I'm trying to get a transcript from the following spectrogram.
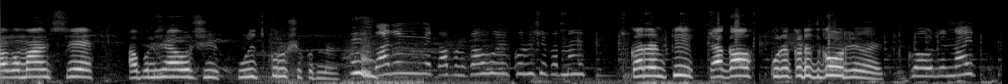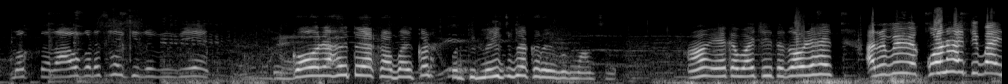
अगं माणसे आपण ह्या वर्षी होळीच करू शकत नाही. का रे विवेक आपण का होळी करू शकत नाही? कारण की त्या गाव कुणाकडेच गौरी नाहीत. गौरी नाहीत? मग तर अवघडच आहे की रे विवेक. गौरी आहेत एका बाईकड पण ती लईच बेकार आहे बघ माणसं. हा एका बाईची इथं गौरी आहेत. अरे विवेक कोण आहे ती बाई?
